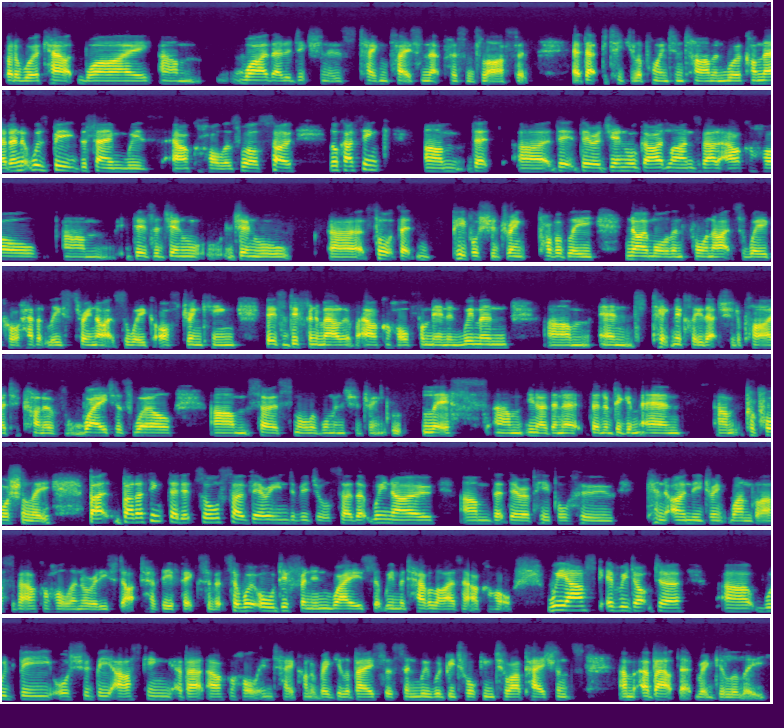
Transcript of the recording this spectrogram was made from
got to work out why um, why that addiction is taking place in that person's life at, at that particular point in time and work on that. And it would be the same with alcohol as well. So, look, I think um, that uh, there, there, are general guidelines about alcohol. Um, there's a general general uh, thought that people should drink probably no more than four nights a week or have at least three nights a week off drinking. There's a different amount of alcohol for men and women, um, and technically that should apply to kind of weight as well. Um, so a smaller woman should drink less, um, you know, than a than a bigger man. Um, proportionally, but but I think that it's also very individual, so that we know um, that there are people who can only drink one glass of alcohol and already start to have the effects of it. So we're all different in ways that we metabolize alcohol. We ask every doctor uh, would be or should be asking about alcohol intake on a regular basis, and we would be talking to our patients um, about that regularly.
